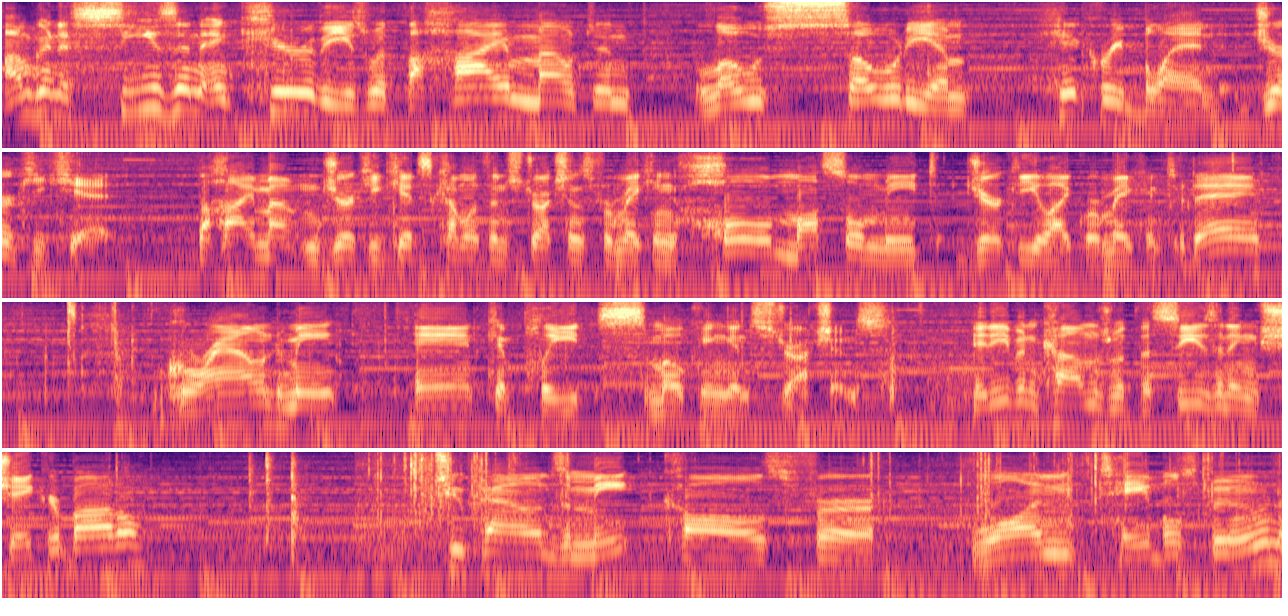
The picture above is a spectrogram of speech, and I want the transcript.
I'm gonna season and cure these with the Hi Mountain Low Sodium Hickory Blend Jerky Kit. The Hi Mountain Jerky Kits come with instructions for making whole muscle meat jerky like we're making today, ground meat, and complete smoking instructions. It even comes with the seasoning shaker bottle. Two pounds of meat calls for one tablespoon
